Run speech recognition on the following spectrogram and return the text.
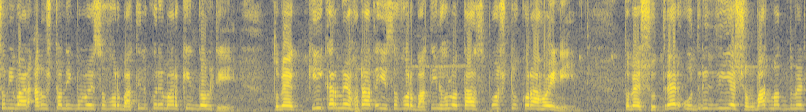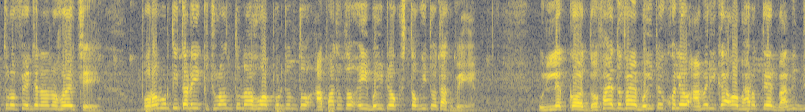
শনিবার আনুষ্ঠানিকভাবে সফর বাতিল করে মার্কিন দলটি। তবে কী কারণে হঠাৎ এই সফর বাতিল হলো তা স্পষ্ট করা হয়নি। তবে সূত্রের উদ্ধৃতি দিয়ে সংবাদ মাধ্যমের তরফে জানানো হয়েছে পরবর্তী তারিখ চূড়ান্ত না হওয়া পর্যন্ত আপাতত এই বৈঠক স্থগিত থাকবে। উল্লেখ্য, দফায় দফায় বৈঠক হলেও আমেরিকা ও ভারতের বাণিজ্য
